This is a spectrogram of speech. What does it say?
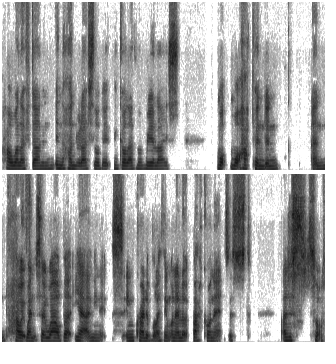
how well I've done, and in the hundred, I still don't think I'll ever realize what what happened and and how it went so well. But yeah, I mean, it's incredible. I think when I look back on it, just I just sort of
